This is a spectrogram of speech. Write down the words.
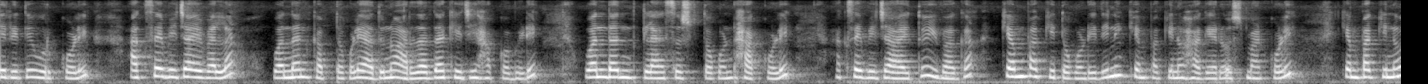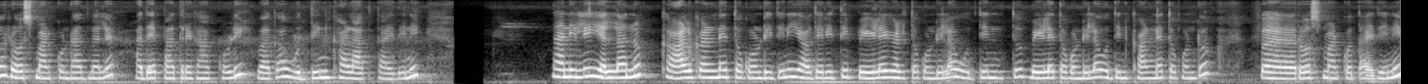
ಈ ರೀತಿ ಹುರ್ಕೊಳ್ಳಿ. ಅಗಸೆ ಬೀಜ ಇವೆಲ್ಲ ಒಂದೊಂದು ಕಪ್ ತೊಗೊಳ್ಳಿ. ಅದನ್ನು ಅರ್ಧ ಅರ್ಧ ಕೆ ಜಿ ಹಾಕ್ಕೊಬೇಡಿ. ಒಂದೊಂದು ಗ್ಲಾಸಷ್ಟು ತೊಗೊಂಡು ಹಾಕ್ಕೊಳ್ಳಿ. ಅಗಸೆ ಬೀಜ ಆಯಿತು. ಇವಾಗ ಕೆಂಪಕ್ಕಿ ತೊಗೊಂಡಿದ್ದೀನಿ. ಕೆಂಪಕ್ಕಿನೂ ಹಾಗೆ ರೋಸ್ಟ್ ಮಾಡ್ಕೊಳ್ಳಿ. ಕೆಂಪಕ್ಕಿನೂ ರೋಸ್ಟ್ ಮಾಡ್ಕೊಂಡಾದ್ಮೇಲೆ ಅದೇ ಪಾತ್ರೆಗೆ ಹಾಕ್ಕೊಳ್ಳಿ. ಇವಾಗ ಉದ್ದಿನ ಕಾಳು ಹಾಕ್ತಾಯಿದ್ದೀನಿ ನಾನಿಲ್ಲಿ ಎಲ್ಲನೂ ಕಾಳುಗಳನ್ನೇ ತೊಗೊಂಡಿದ್ದೀನಿ. ಯಾವುದೇ ರೀತಿ ಬೇಳೆಗಳು ತೊಗೊಂಡಿಲ್ಲ. ಉದ್ದಿನದು ಬೇಳೆ ತೊಗೊಂಡಿಲ್ಲ. ಉದ್ದಿನ ಕಾಳನ್ನೇ ತೊಗೊಂಡು ರೋಸ್ಟ್ ಮಾಡ್ಕೊತಾ ಇದ್ದೀನಿ.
